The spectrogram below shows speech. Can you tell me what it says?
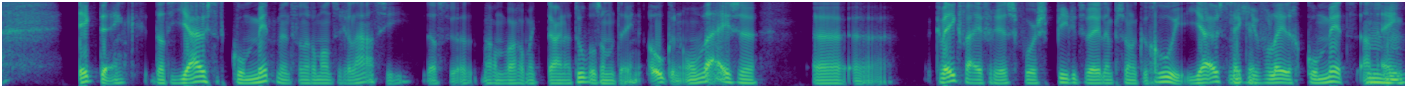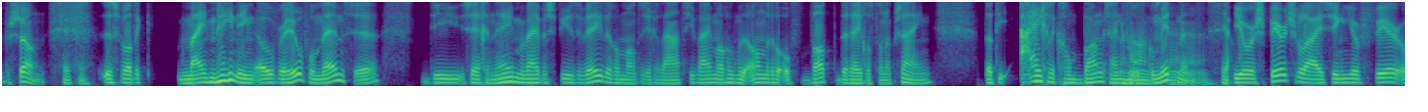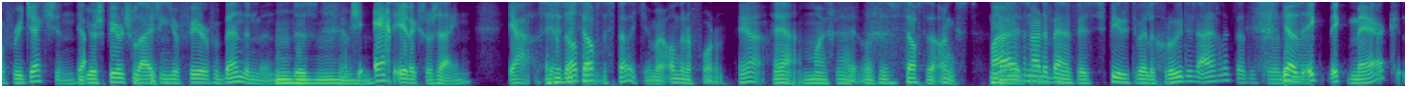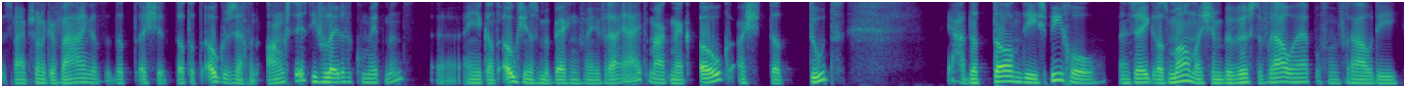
ik denk dat juist het commitment van een romantische relatie, dat is eh, waarom, waarom ik daar naartoe wil zo meteen, ook een onwijze eh, kweekvijver is voor spirituele en persoonlijke groei. Juist omdat Zeker. je je volledig commit aan Mhm. één persoon. Zeker. Dus wat ik, mijn mening over heel veel mensen die zeggen: nee, maar wij hebben een spirituele romantische relatie, wij mogen ook met anderen, of wat de regels dan ook zijn, dat die eigenlijk gewoon bang zijn voor het commitment. ja. Ja. You're spiritualizing your fear of rejection. Ja, You're spiritualizing precies. your fear of abandonment. Mhm, Dus mhm. als je echt eerlijk zou zijn, ja, zeg Het is dat hetzelfde spelletje, maar andere vorm. Ja. Ja, mooi gezegd. Ja, want het is hetzelfde angst. Maar even naar de benefits. Spirituele groei dus eigenlijk. Dat is een, Ja, dus eh, ik, ik merk, dat is mijn persoonlijke ervaring, dat dat, als je, dat dat ook dus echt een angst is, die volledige commitment. Eh, en je kan het ook zien als een beperking van je vrijheid. Maar ik merk ook, als je dat doet, ja, dat dan die spiegel, en zeker als man, als je een bewuste vrouw hebt of een vrouw die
